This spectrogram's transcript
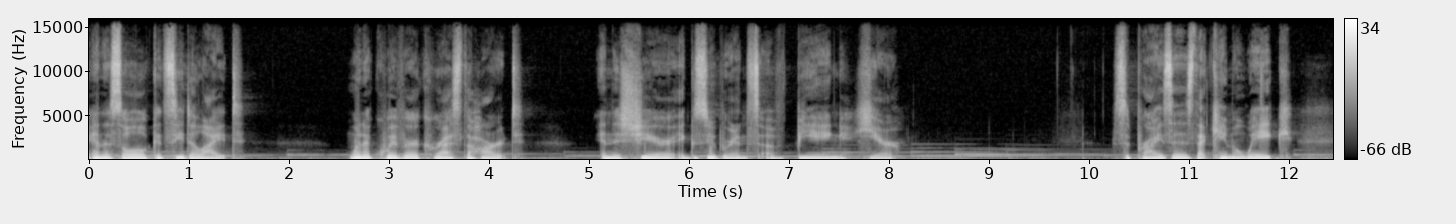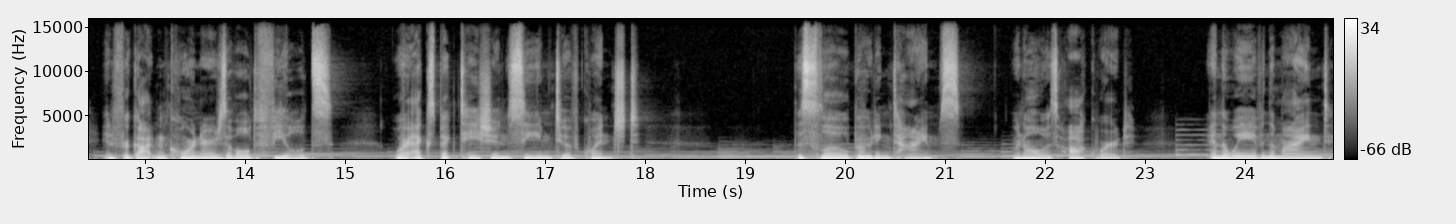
and the soul could see delight, when a quiver caressed the heart in the sheer exuberance of being here. Surprises that came awake in forgotten corners of old fields where expectation seemed to have quenched. The slow brooding times when all was awkward and the wave in the mind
